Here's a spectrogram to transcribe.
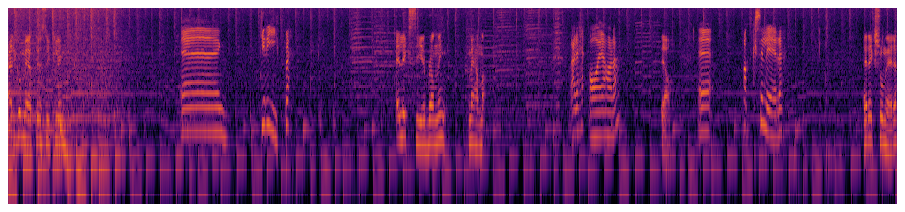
Ergometersykling. Eh, gripe. Eliksirblanding med henda. Er det A jeg har, da? Ja. Eh, akselere. Ereksjonere.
